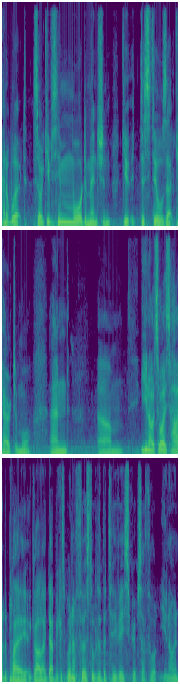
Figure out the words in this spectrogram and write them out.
and it worked. So it gives him more dimension, give, it distills that character more, and um, you know, it's always hard to play a guy like that because when I first looked at the TV scripts, I thought, you know,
